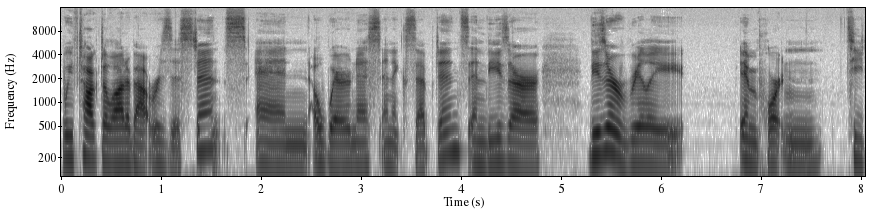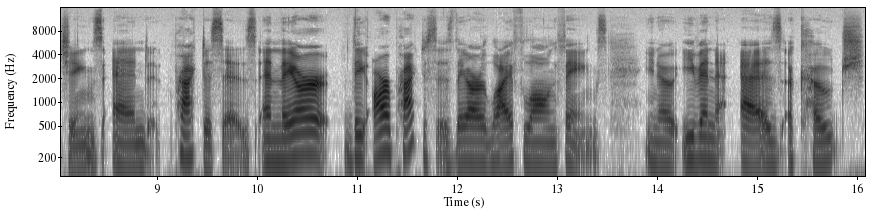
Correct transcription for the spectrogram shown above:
we've talked a lot about resistance and awareness and acceptance and these are these are really important teachings and practices and they are they are practices they are lifelong things you know even as a coach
